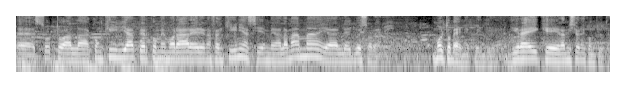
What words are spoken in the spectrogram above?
eh, sotto alla conchiglia per commemorare Elena Fanchini assieme alla mamma e alle due sorelle. Molto bene quindi, direi che la missione è compiuta.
